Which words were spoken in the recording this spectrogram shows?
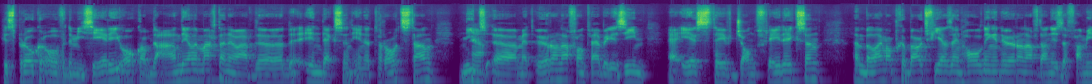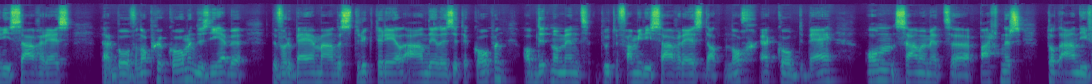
gesproken over de miserie, ook op de aandelenmarkten, en waar de, de indexen in het rood staan. Niet ja. uh, met Euronav, want we hebben gezien, eerst heeft John Frederiksen een belang opgebouwd via zijn holding in Euronav, dan is de familie Saverijs daar bovenop gekomen. Dus die hebben de voorbije maanden structureel aandelen zitten kopen. Op dit moment doet de familie Saverijs dat nog, hè, koopt bij, om samen met uh, partners tot aan die 25%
